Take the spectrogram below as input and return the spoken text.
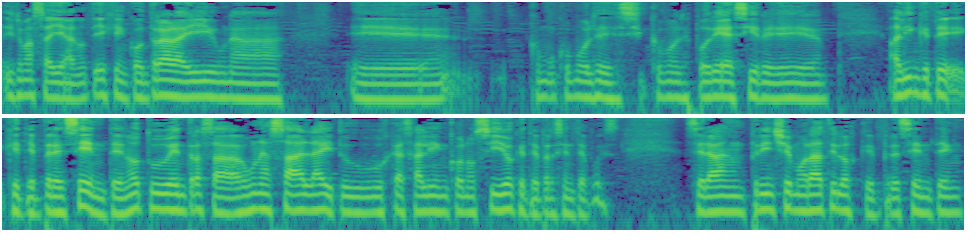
ir más allá, ¿no? Tienes que encontrar ahí una... Eh, como, les, como les podría decir... Eh, alguien que te, que te presente, ¿no? Tú entras a una sala y tú buscas a alguien conocido que te presente, pues serán Prince Moratti los que presenten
